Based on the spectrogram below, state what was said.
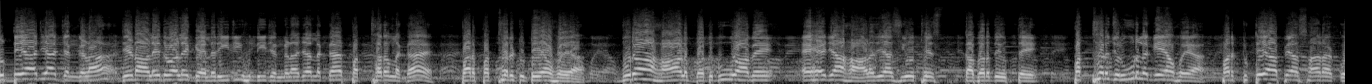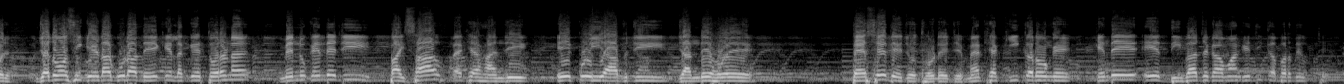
ਟੁੱਟਿਆ ਜਿਹਾ ਜੰਗਲਾ, ਜਿਹੜਾ ਆਲੇ ਦੁਆਲੇ ਗੈਲਰੀ ਜੀ ਹੁੰਦੀ, ਜੰਗਲਾ ਜਿਹਾ ਲੱਗਾ, ਪੱਥਰ ਲੱਗਾ ਪਰ ਪੱਥਰ ਟੁੱਟਿਆ ਹੋਇਆ। ਬੁਰਾ ਹਾਲ ਬਦਬੂ ਆਵੇ, ਇਹੋ ਜਿਹਾ ਹਾਲ ਜਿਹਾ ਸੀ ਉੱਥੇ ਕਬਰ ਦੇ ਉੱਤੇ। ਪੱਥਰ ਜ਼ਰੂਰ ਲੱਗਿਆ ਹੋਇਆ, ਪਰ ਟੁੱਟਿਆ ਪਿਆ ਸਾਰਾ ਕੁਝ। ਜਦੋਂ ਅਸੀਂ ਗੇੜਾ ਗੂੜਾ ਦੇ ਕੇ ਲੱਗੇ ਤੁਰਨ, ਮੈਨੂੰ ਕਹਿੰਦੇ ਜੀ, ਭਾਈ ਸਾਹਿਬ, ਮੈਂ ਕਿਹਾ, ਹਾਂਜੀ, ਇਹ ਕੋਈ ਆਪ ਜੀ ਜਾਂਦੇ ਹੋਏ ਪੈਸੇ ਦੇ ਜੋ ਥੋੜੇ ਜਿਹੇ। ਮੈਂ ਕਿਹਾ, ਕੀ ਕਰੋਗੇ? ਕਹਿੰਦੇ, ਇਹ ਦੀਵਾ ਜਗਾਵਾਂਗੇ ਜੀ ਕਬਰ ਦੇ ਉੱਤੇ।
